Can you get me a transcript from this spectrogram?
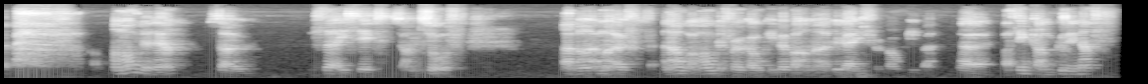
I'm older now, so I'm 36. So I'm sort of I'm, I'm, I'm I'm older for a goalkeeper, but I'm at a good age for a goalkeeper. Uh, I think I'm good enough.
